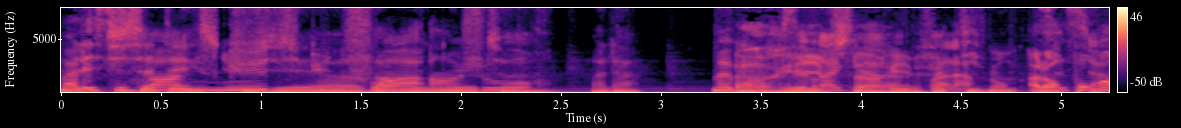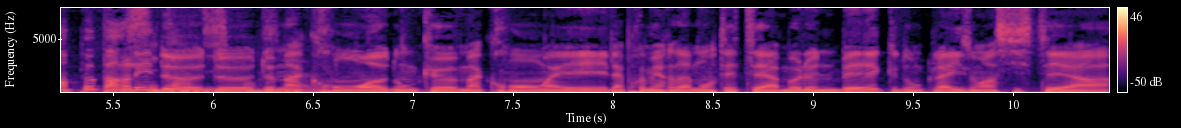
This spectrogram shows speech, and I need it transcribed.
Bah laissez si ça 20 t'est minutes, excusé une euh, 20 fois, un minutes, jour. euh, voilà. Mais bon, Ça arrive, vrai ça que, arrive voilà. effectivement. Alors pour sûr. un peu parler de, de, de indispensable. Macron, euh, donc euh, Macron et la première dame ont été à Molenbeek, donc là ils ont assisté à,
